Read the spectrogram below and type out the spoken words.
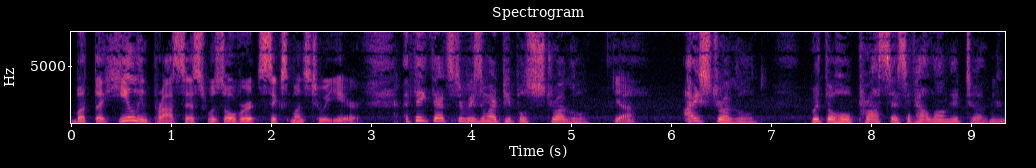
But the healing process was over six months to a year. I think that's the reason why people struggle. Yeah, I struggled with the whole process of how long it took. Mm-hmm.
